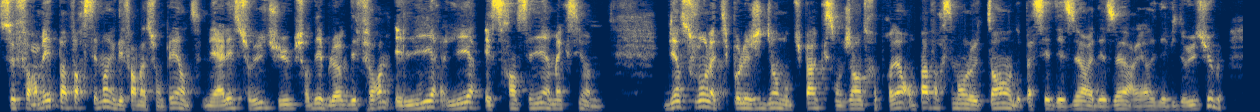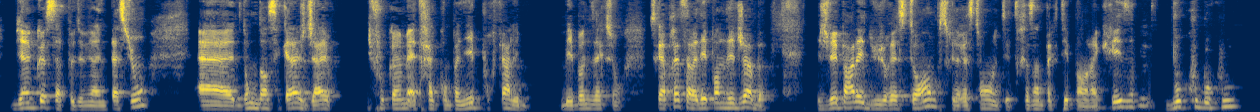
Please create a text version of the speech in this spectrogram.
se former, pas forcément avec des formations payantes, mais aller sur YouTube, sur des blogs, des forums et lire, lire et se renseigner un maximum. Bien souvent, la typologie de gens dont tu parles, qui sont déjà entrepreneurs, n'ont pas forcément le temps de passer des heures et des heures à regarder des vidéos YouTube, bien que ça peut devenir une passion. Euh, donc, dans ces cas-là, je dirais, il faut quand même être accompagné pour faire les, les bonnes actions. Parce qu'après, ça va dépendre des jobs. Je vais parler du restaurant, parce que les restaurants ont été très impactés pendant la crise. Mm. Beaucoup, beaucoup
